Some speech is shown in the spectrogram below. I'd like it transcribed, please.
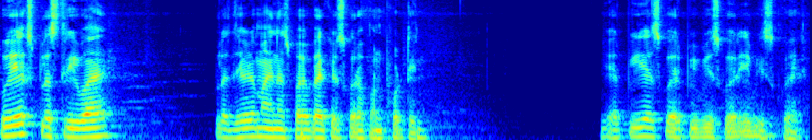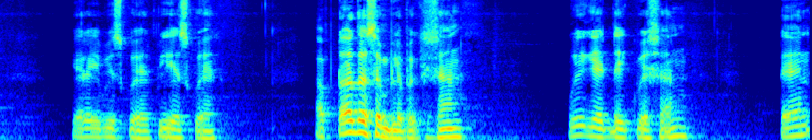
2x plus 3y plus z minus 5 bracket square upon 14 here pa square pb square ab square. Here ab square pa square. After the simplification we get the equation 10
